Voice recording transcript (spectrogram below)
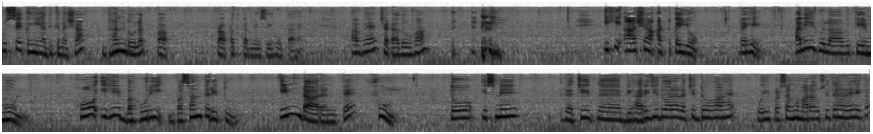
उससे कहीं अधिक नशा धन दौलत प्राप्त करने से होता है। अब है छठा दोहा। यही आशा अटकयो रहे, अली गुलाब के मूल। हो यह बहुरी बसंत ऋतु, इन डारन पे फूल। तो इसमें रचित बिहारी जी द्वारा रचित दोहा है, वही प्रसंग हमारा उसी तरह रहेगा।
